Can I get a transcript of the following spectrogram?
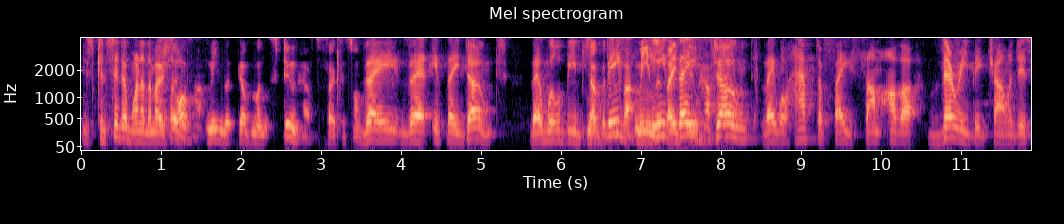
is consider one of the most. So does that mean that governments do have to focus on? They that if they don't, there will be no, but big. Does that mean that if they, they do don't, to? they will have to face some other very big challenges.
